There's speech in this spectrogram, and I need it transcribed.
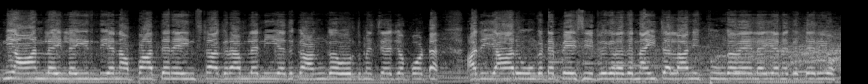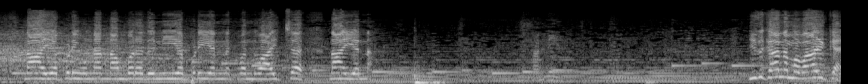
நீ ஆன்லைன்ல இருந்து என்ன பார்த்தனே இன்ஸ்டாகிராம்ல நீ எதுக்கு அங்க ஒரு மெசேஜ போட்ட? அது யாரு உங்ககிட்ட பேசிட்டு இருக்கிறது? நைட் எல்லாம் நீ தூங்கவே இல்லை எனக்கு தெரியும். நான் எப்படி உன்னை நம்புறது? நீ எப்படி எனக்கு வந்து வாய்ச்ச? நான் என்ன? கண்ணீர். இதுக்கா நம்ம வாழ்க்கை.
